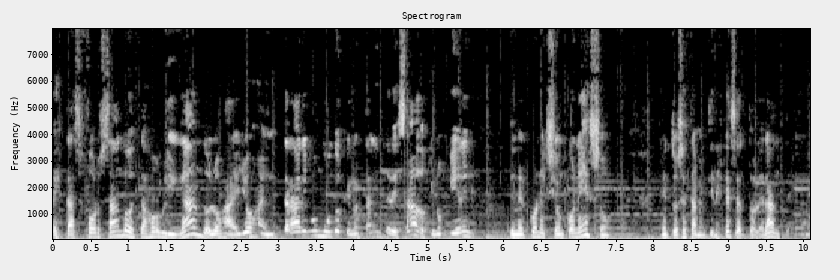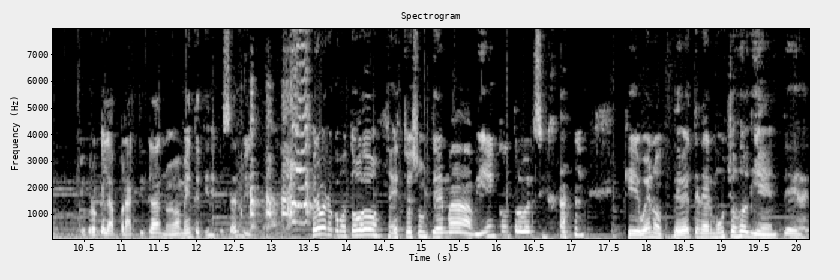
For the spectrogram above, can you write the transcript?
estás forzando, estás obligándolos a ellos a entrar en un mundo que no están interesados, que no quieren tener conexión con eso. Entonces también tienes que ser tolerante. Yo creo que la práctica nuevamente tiene que ser bilateral. Pero bueno, como todo, esto es un tema bien controversial que bueno, debe tener muchos dolientes,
